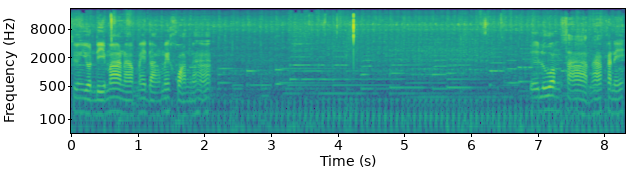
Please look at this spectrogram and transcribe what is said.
เครื่องยนต์ดีมากนะครับ ไม่ดังไม่ควันนะฮะโดยรวมสะอาดนะครับคันนี้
